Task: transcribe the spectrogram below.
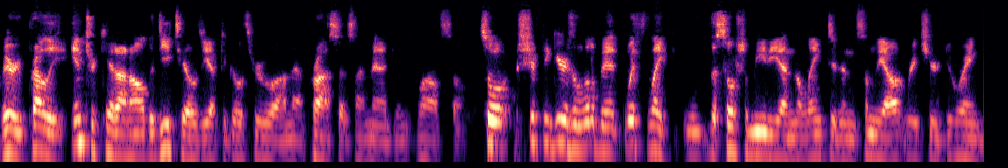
very probably intricate on all the details you have to go through on that process, I imagine as well. So, so shifting gears a little bit with like the social media and the LinkedIn and some of the outreach you're doing,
